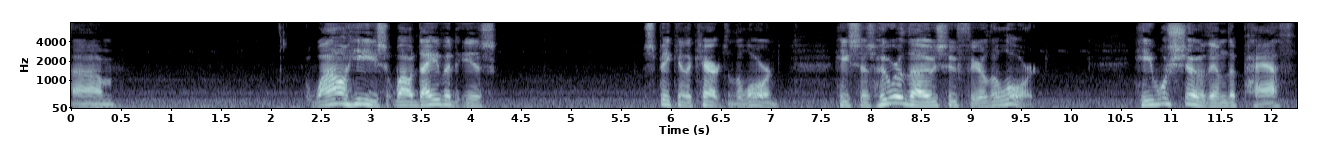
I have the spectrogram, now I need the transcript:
Um, while he's while David is speaking of the character of the Lord, he says, Who are those who fear the Lord? He will show them the path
